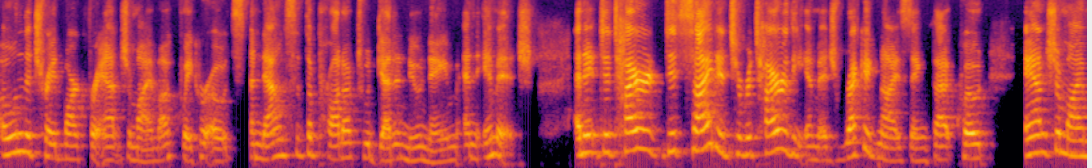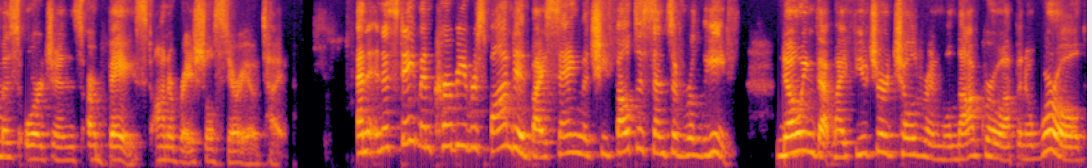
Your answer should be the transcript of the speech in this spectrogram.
owned the trademark for Aunt Jemima, Quaker Oats, announced that the product would get a new name and image. And it decided to retire the image, recognizing that, quote, Aunt Jemima's origins are based on a racial stereotype. And in a statement, Kirby responded by saying that she felt a sense of relief, knowing that my future children will not grow up in a world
